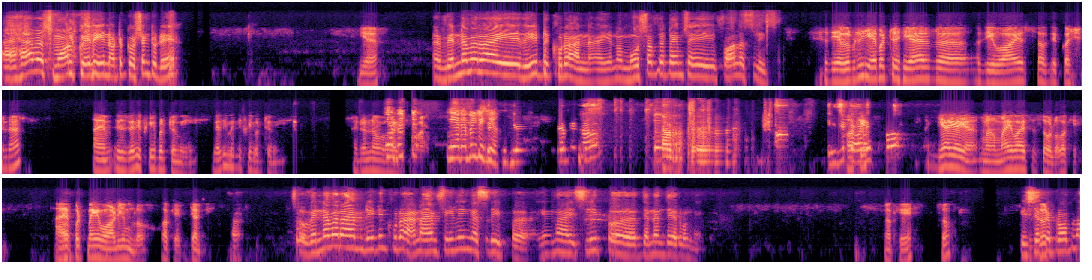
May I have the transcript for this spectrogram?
I have a small query, not a question today. Yeah. Uh, whenever I read the Quran, uh, you know, most of the times I fall asleep. Is everybody able to hear uh, the voice of the questioner? I am is very feeble to me. Very, very feeble to me. I don't know We are why. able to, we are able to hear. Is it Okay. audible? Yeah, yeah, yeah. My, my voice is so low. Okay. I have put my volume low. Okay, tell me. So whenever I am reading Quran, I am feeling asleep. Uh, you know, I sleep uh, then and there only. Okay. So Is that Good. a problem?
